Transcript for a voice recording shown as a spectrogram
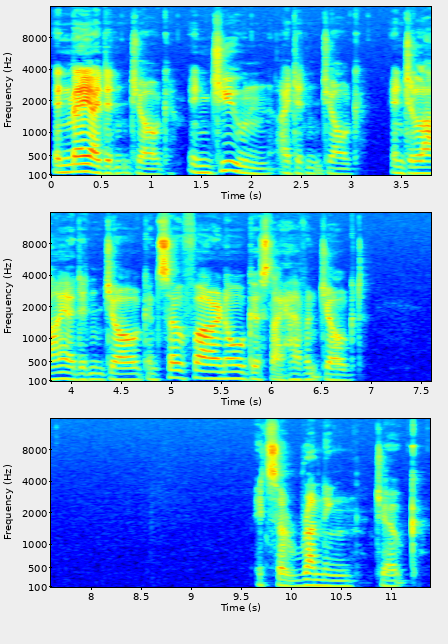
In May I didn't jog. In June I didn't jog. In July I didn't jog. And so far in August I haven't jogged. It's a running joke.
